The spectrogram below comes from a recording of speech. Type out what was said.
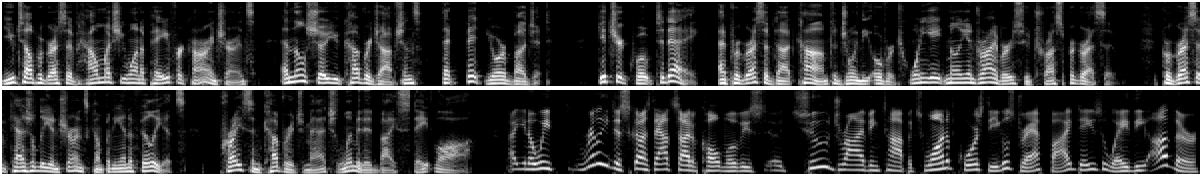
You tell Progressive how much you want to pay for car insurance, and they'll show you coverage options that fit your budget. Get your quote today at progressive.com to join the over 28 million drivers who trust Progressive. Progressive Casualty Insurance Company and Affiliates. Price and coverage match limited by state law. Uh, you know, we've really discussed outside of cult movies uh, two driving topics. One, of course, the Eagles draft, five days away. The other,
